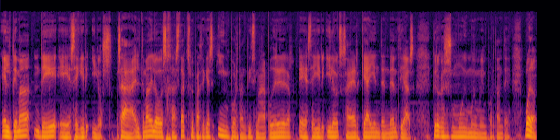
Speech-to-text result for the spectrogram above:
el tema de eh, seguir hilos. O sea, el tema de los hashtags me parece que es importantísima poder eh, seguir hilos, saber qué hay en tendencias. Creo que eso es muy, muy, muy importante. Bueno,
